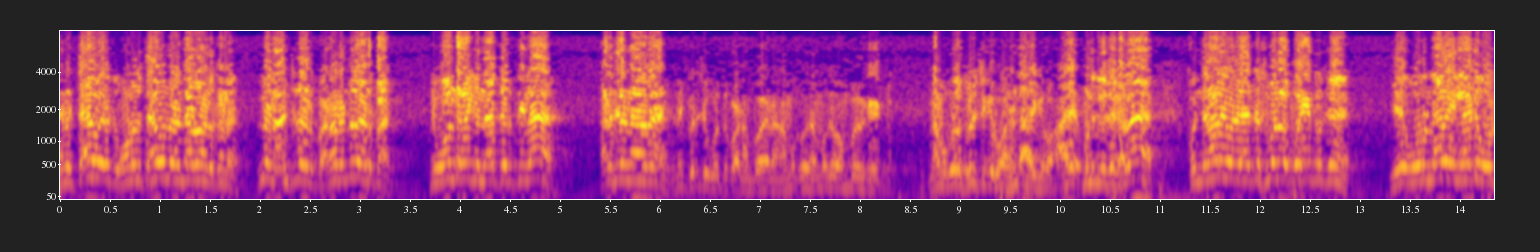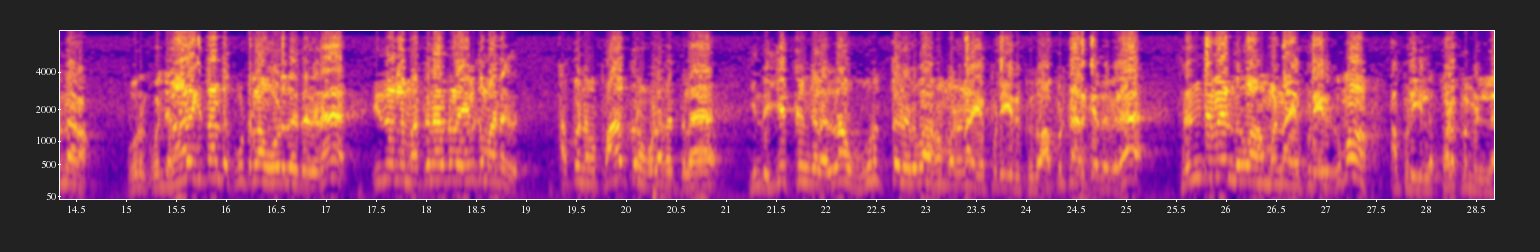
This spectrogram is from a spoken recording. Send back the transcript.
எனக்கு தேவை இருக்கு. உனக்கு தேவை ரெண்டாயிரம் ரூபாய் எடுக்கணும். இன்னும் நான் அஞ்சு தான் எடுப்பேன். நான் ரெண்டு தான் எடுப்பேன். நீ ஒன்றரை வரைக்கும் நேரத்தை எடுத்தீல? கடைசியில் என்ன நீ பிரிச்சு கொடுத்துப்பா நான் போயிடறேன். நமக்கு நமக்கு ரொம்ப கேட்கும் நமக்குள்ள பிரிச்சுக்கிடுவோம் ரெண்டு ஆகிக்கிறோம் முடிஞ்சு வச்ச கதை? கொஞ்ச நாளைக்கு ஒரு அட்ஜஸ்ட்மெண்ட்ல போயிட்டு இருக்கு. ஏ ஒரு நேரம் இல்லாட்டி ஒரு நேரம். ஒரு கொஞ்ச நாளைக்கு தான் அந்த கூட்டெல்லாம் ஓடுதே தவிர இது மற்ற நேரத்தில் இழுக்க மாட்டேங்குது. அப்ப நம்ம பார்க்கிறோம் உலகத்துல இந்த இயக்கங்கள் எல்லாம் ஒருத்த நிர்வாகம் பண்ணா எப்படி இருக்குதோ அப்படித்தான் இருக்கே தவிர ரெண்டு பேர் நிர்வாகம் பண்ணா எப்படி இருக்குமோ அப்படி இல்ல குழப்பம் இல்ல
